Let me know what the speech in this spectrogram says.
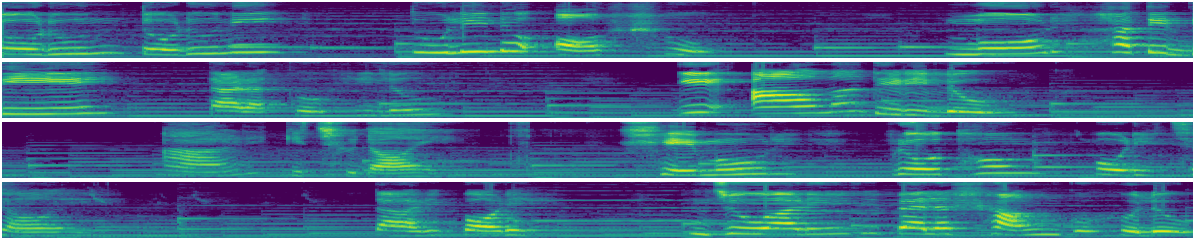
তরুণ তরুণী তুলিল অশোক। মোর হাতে দিয়ে তারা কহিল, এ আমাদেরই লোক। আর কিছু নয়, সে মোর প্রথম পরিচয়। তারপরে জোয়ারের বেলা সাঙ্গ হলো।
